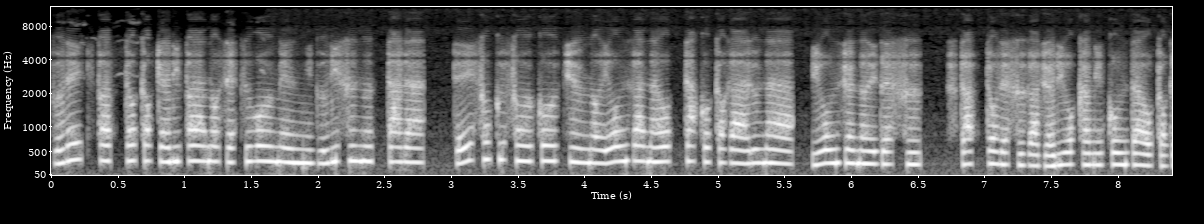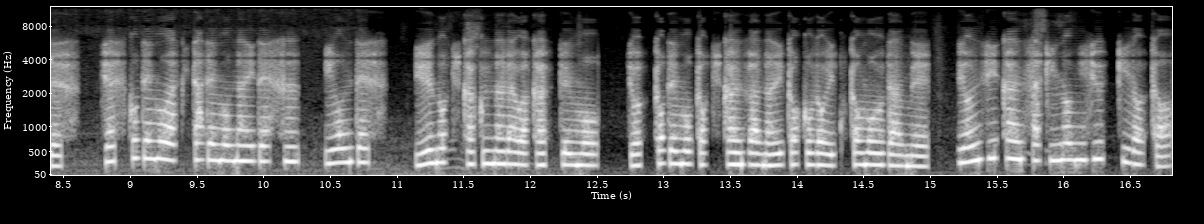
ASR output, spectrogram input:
ブレーキパッドとキャリパーの接合面にグリス塗ったら、低速走行中の異音が治ったことがあるなイオンじゃないです。スタッドレスが砂利を噛み込んだ音です。ジャスコでもアピタでもないです。イオンです。家の近くなら分かっても、ちょっとでも土地勘がないところ行くともうダメ。4時間先の20キロと、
